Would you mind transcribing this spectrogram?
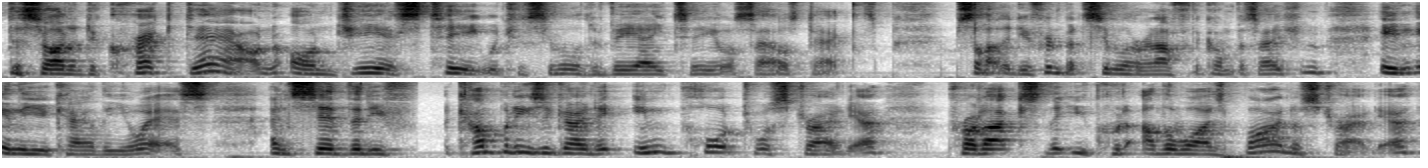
decided to crack down on GST, which is similar to VAT or sales tax, slightly different but similar enough for the conversation, in, in the UK or the US, and said that if companies are going to import to Australia products that you could otherwise buy in Australia,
